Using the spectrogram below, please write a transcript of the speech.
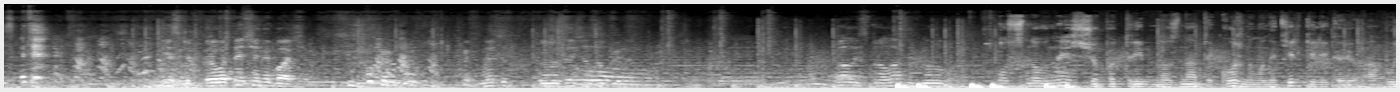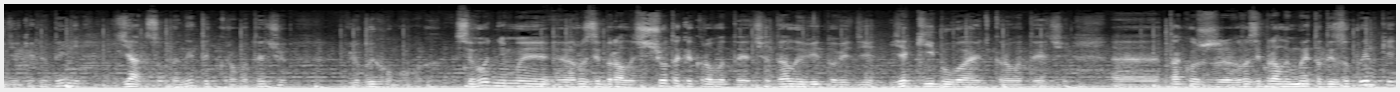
іспит. Іспит кровотечі не бачив. Значить, кровотеча зупинена. Палець пролазить на лобок. Основне, що потрібно знати кожному, не тільки лікарю, а будь-якій людині, як зупинити кровотечу в будь-яких умовах. Сьогодні ми е, розібрали, що таке кровотеча, дали відповіді, які бувають кровотечі. Е, Також розібрали методи зупинки.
